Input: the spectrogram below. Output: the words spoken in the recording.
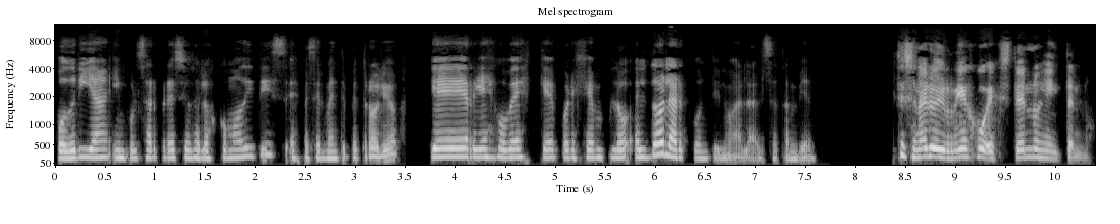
podría impulsar precios de los commodities, especialmente petróleo. ¿Qué riesgo ves que, por ejemplo, el dólar continúe al alza también? Este escenario hay riesgos externos e internos.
